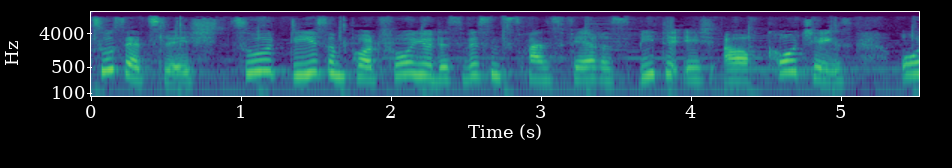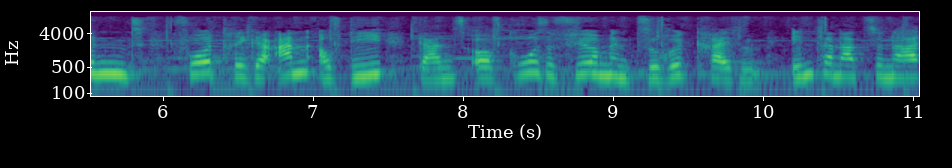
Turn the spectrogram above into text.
Zusätzlich zu diesem Portfolio des Wissenstransfers biete ich auch Coachings und Vorträge an, auf die ganz oft große Firmen zurückgreifen, international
